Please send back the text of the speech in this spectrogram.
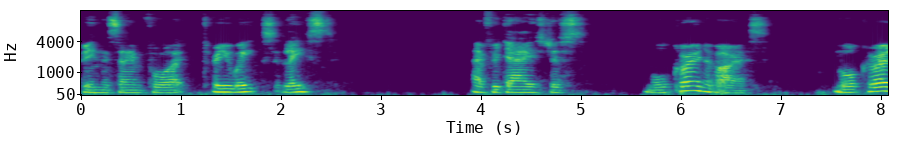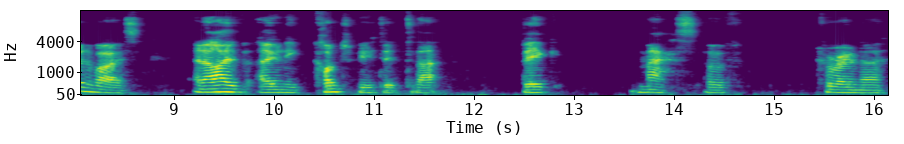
been the same for like three weeks at least every day is just more coronavirus, more coronavirus. And I've only contributed to that big mass of corona.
